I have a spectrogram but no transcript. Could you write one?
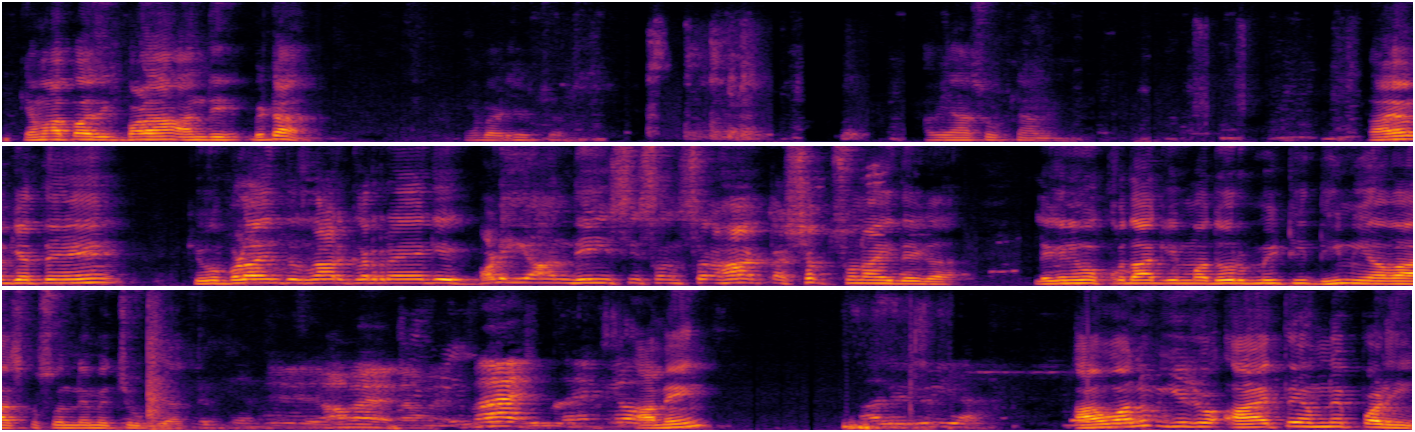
कि हमारे पास एक बड़ा आंधी बेटा बैठ जाओ चलो अब यहाँ सूखना नहीं भाइयों कहते हैं कि वो बड़ा इंतज़ार कर रहे हैं कि एक बड़ी आंधी इसी संसराहट का शब्द सुनाई देगा लेकिन वो खुदा की मधुर मीठी धीमी आवाज़ को सुनने में चूक जाते हैं Amen. Amen. Amen. Thank you. आमीन Hallelujah. आप मालूम ये जो आयतें हमने पढ़ी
